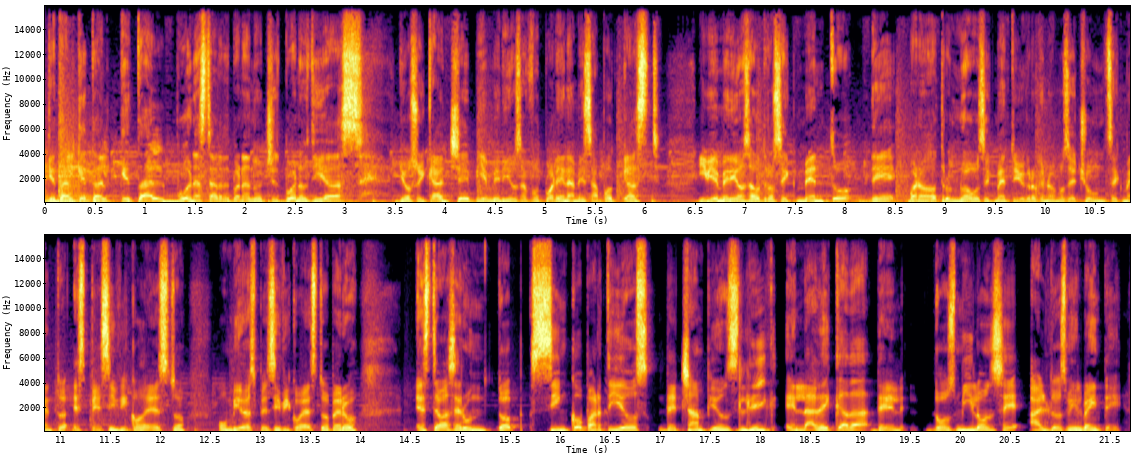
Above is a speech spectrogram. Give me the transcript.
¿Qué tal, qué tal, qué tal? Buenas tardes, buenas noches, buenos días. Yo soy Canche, bienvenidos a Fútbol en la Mesa Podcast y bienvenidos a otro segmento de, bueno, a otro nuevo segmento. Yo creo que no hemos hecho un segmento específico de esto, un video específico de esto, pero este va a ser un top 5 partidos de Champions League en la década del 2011 al 2020.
